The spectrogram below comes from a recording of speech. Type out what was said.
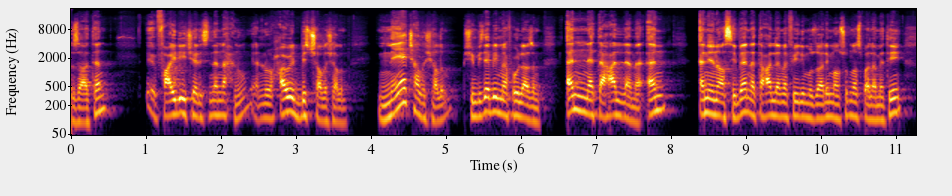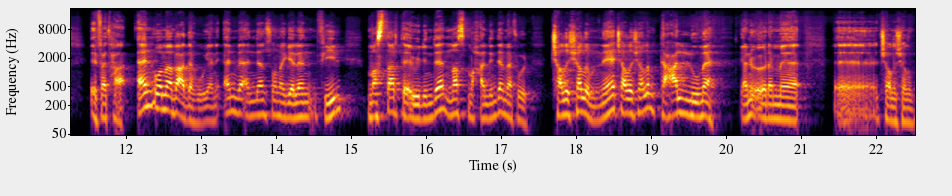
zaten. E, faili içerisinde nahnu yani nuhavil biz çalışalım. Neye çalışalım? Şimdi bize bir mef'ul lazım. En netealleme en en nasibe netealleme fiili muzari mansub nasb alameti e, fetha. En ve ma ba'dehu yani en ve enden sonra gelen fiil mastar tevilinde nasb mahallinde mef'ul. Çalışalım. Neye çalışalım? Teallume yani öğrenmeye e, çalışalım.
